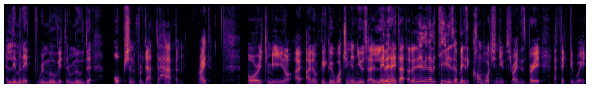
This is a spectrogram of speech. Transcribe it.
eliminate, remove it, remove the option for that to happen, right? Or it can be, you know, I, I don't feel good watching the news. I eliminate that. I don't even have a TV, so I basically can't watch the news, right? It's very effective way.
